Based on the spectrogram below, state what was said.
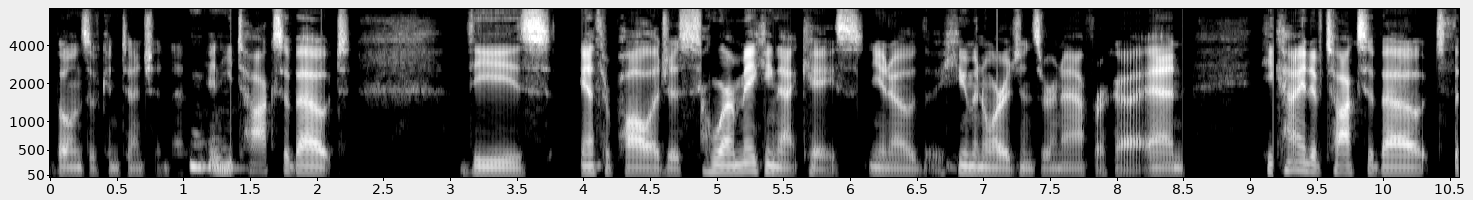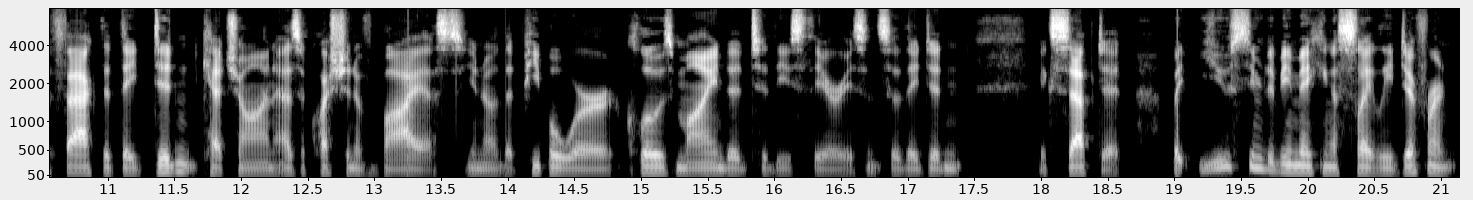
bones of contention and, mm-hmm. and, he mm-hmm. talks about these anthropologists who are making that case you know the human origins are in africa and he kind of talks about the fact that they didn't catch on as a question of bias you know that people were close-minded to these theories and so they didn't accept it. But you seem to be making a slightly different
